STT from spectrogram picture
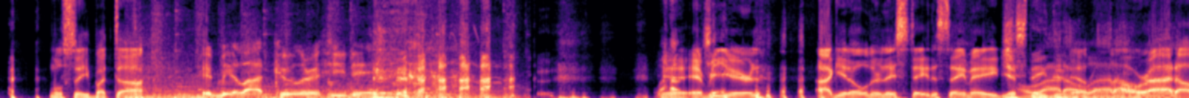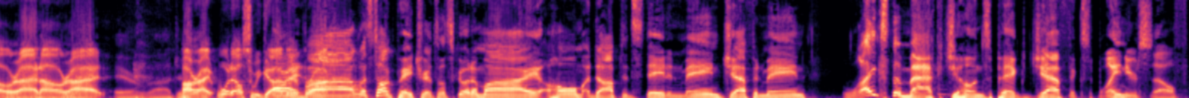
we'll see, but uh, It'd be a lot cooler if you did. yeah, every year I get older, they stay the same age. Yes, they All right, Yeah. all right, all right, all right, all right. Aaron Rodgers. All right, what else we got All there, right, Brock? uh, let's talk Patriots. Let's go to my home adopted state in Maine. Jeff in Maine likes the Mac Jones pick. Jeff, explain yourself.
